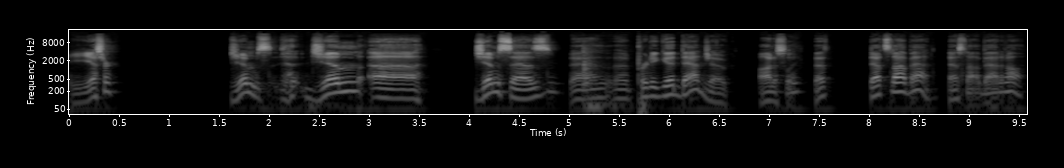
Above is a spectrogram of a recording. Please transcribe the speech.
Yes, sir. Jim's Jim uh Jim says uh, a pretty good dad joke. Honestly, that that's not bad. That's not bad at all.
